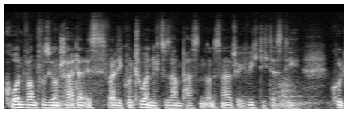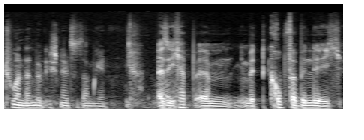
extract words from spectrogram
Grund, warum Fusionen scheitern, ist, weil die Kulturen nicht zusammenpassen. Und es war natürlich wichtig, dass die Kulturen dann möglichst schnell zusammengehen. Also ich habe ähm, mit Krupp verbinde ich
